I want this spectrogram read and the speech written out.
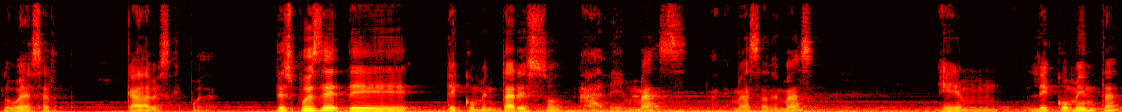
Lo voy a hacer cada vez que pueda. Después de, comentar eso, además, además, además, em, le comenta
